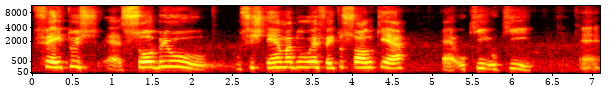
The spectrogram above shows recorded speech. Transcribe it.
feitos é, sobre o, o, sistema do efeito solo, que é, é o que, o que é,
